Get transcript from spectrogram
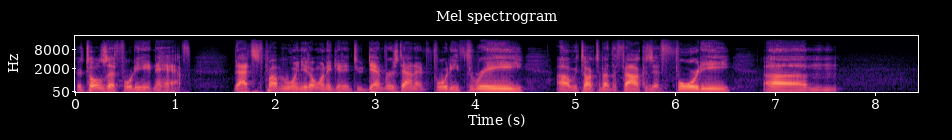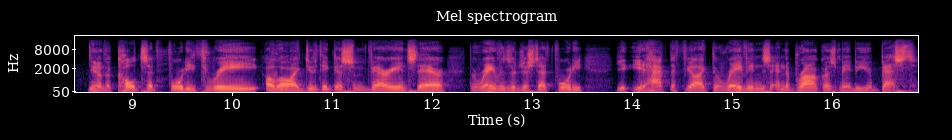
their totals at 48 and a half. That's probably one you don't want to get into. Denver's down at 43. Uh, we talked about the Falcons at 40. Um, you know, the Colts at 43, although I do think there's some variance there. The Ravens are just at 40. You'd have to feel like the Ravens and the Broncos may be your best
